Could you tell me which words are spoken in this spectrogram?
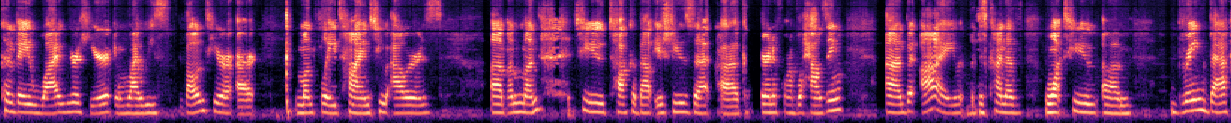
convey why we're here and why we volunteer our monthly time, two hours um, a month, to talk about issues that uh, concern affordable housing. Uh, but I just kind of want to um, bring back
